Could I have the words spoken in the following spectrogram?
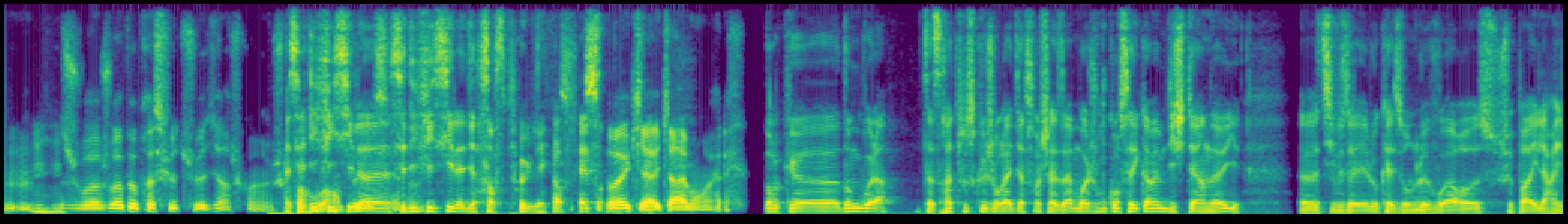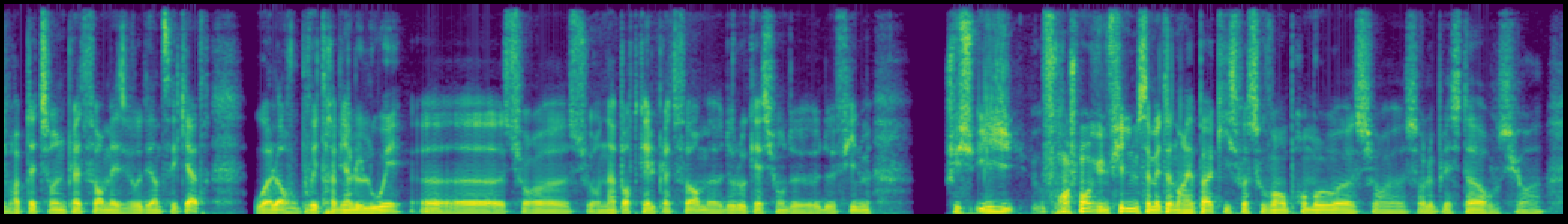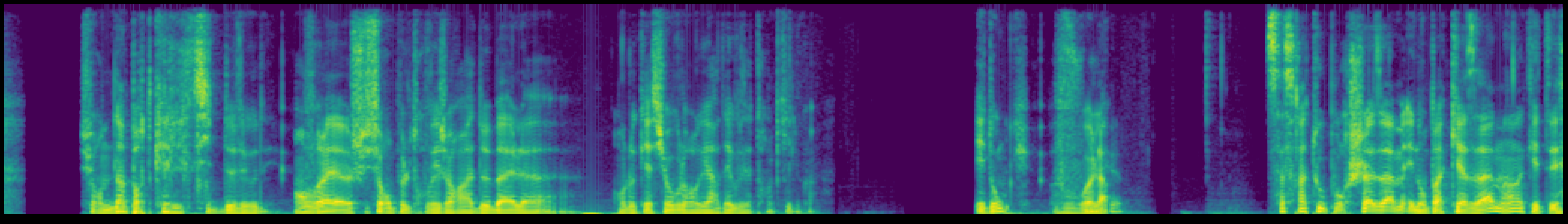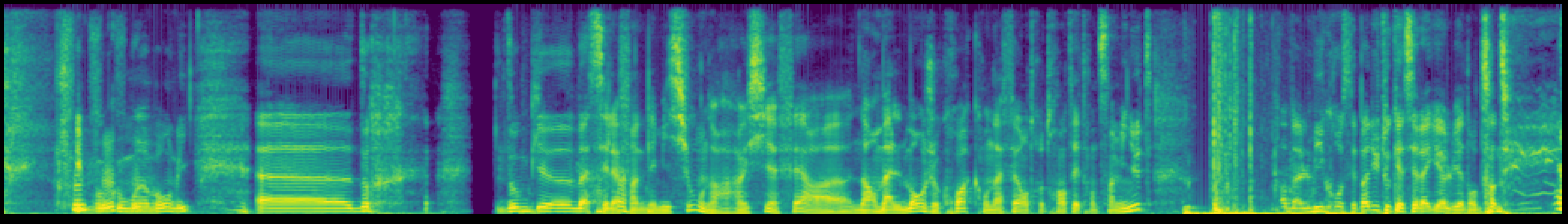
Mhm. Je, vois, je vois à peu près ce que tu veux dire. Je crois, je Ah, C'est difficile, à- scènes. c'est difficile à dire sans spoiler, en fait. Ouais, carrément, ouais. Donc, euh, donc voilà, ça sera tout ce que j'aurai à dire sur Shazam. Moi, je vous conseille quand même d'y jeter un œil. Euh, si vous avez l'occasion de le voir, euh, je sais pas, il arrivera peut-être sur une plateforme SVOD, un de ces quatre, ou alors vous pouvez très bien le louer euh, sur, euh, sur n'importe quelle plateforme de location de, de films. Je suis- il- franchement, vu le film, ça m'étonnerait pas qu'il soit souvent en promo euh, sur, euh, sur le Play Store ou sur, euh, sur n'importe quel site de VOD. En vrai, euh, je suis sûr on peut le trouver genre à deux balles euh, en location, vous le regardez, vous êtes tranquille. Quoi. Et donc, voilà ça sera tout pour Shazam et non pas Kazam, hein, qui, était, qui est beaucoup moins bon lui. Euh, donc, donc euh, bah, c'est la fin de l'émission. On aura réussi à faire euh, normalement, je crois qu'on a fait entre 30 et 35 minutes. Oh bah le micro s'est pas du tout cassé la gueule, bien entendu.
